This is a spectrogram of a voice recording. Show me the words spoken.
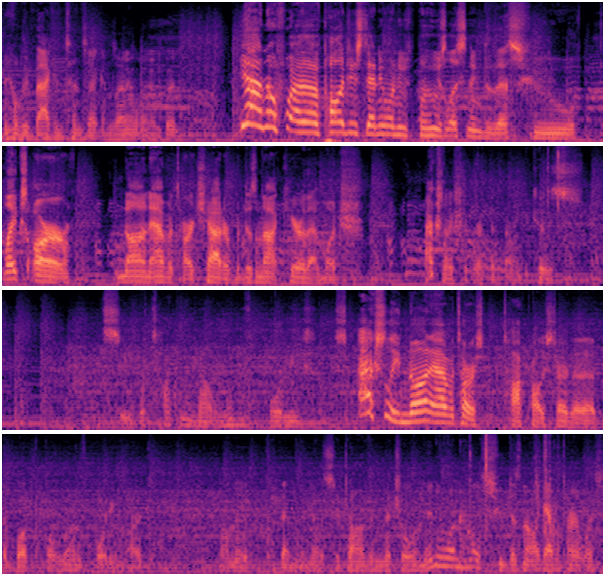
and he'll be back in 10 seconds anyway. But yeah, no, uh, apologies to anyone who's, who's listening to this who likes our non avatar chatter but does not care that much. Actually, I should write that down because. Let's see, we're talking about 140. Actually, non avatar talk probably started at the book about 140 mark. Gonna put that in the notes so Jonathan Mitchell and anyone else who does not like Avatar list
